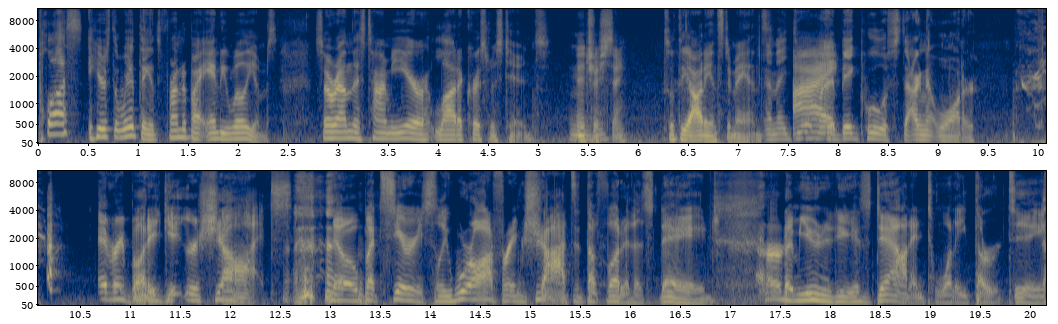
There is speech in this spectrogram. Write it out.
Plus, here's the weird thing: it's fronted by Andy Williams. So around this time of year, a lot of Christmas tunes. Mm-hmm. Interesting. That's what the audience demands. And they do it by a big pool of stagnant water. Everybody get your shots. no, but seriously, we're offering shots at the foot of the stage. Herd immunity is down in 2013.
